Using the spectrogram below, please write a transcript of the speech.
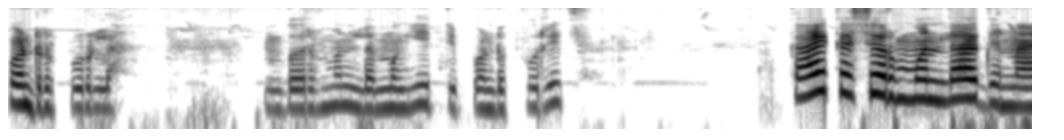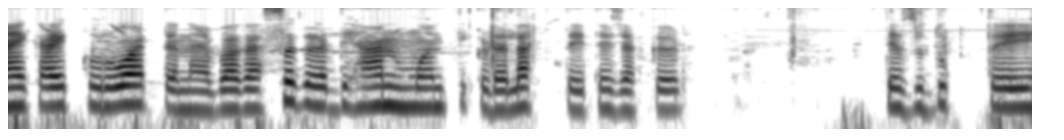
पंढरपूरला. बरं म्हणलं मग येते पंढरपुरीच काय कशावर? मन लाग नाही काय करू वाटतं नाही बघा सगळं ध्यान मन तिकडं लागतंय त्याच्याकडं. त्याचं दुखतंय.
